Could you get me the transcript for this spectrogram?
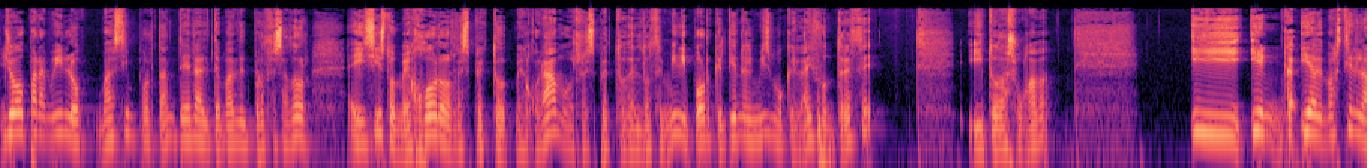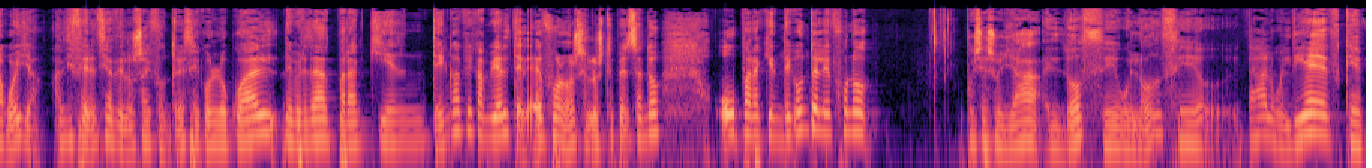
yo para mí lo más importante era el tema del procesador, e insisto, mejoro respecto, mejoramos respecto del 12 mini porque tiene el mismo que el iPhone 13, y toda su gama. Y, y, además tiene la huella, a diferencia de los iPhone 13, con lo cual, de verdad, para quien tenga que cambiar el teléfono, se lo esté pensando, o para quien tenga un teléfono, pues eso ya, el 12 o el 11 o tal, o el 10, que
